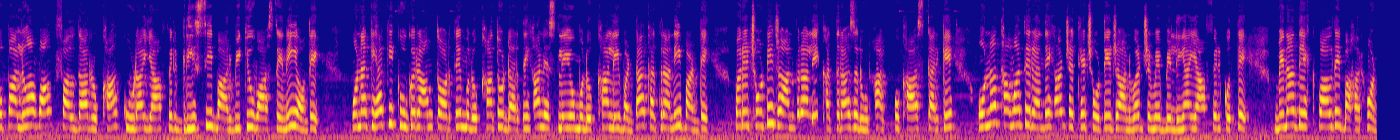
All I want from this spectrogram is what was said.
ਉਹ ਭਾਲੂਆਂ ਵਾਂਗ ਫਲਦਾਰ ਰੁੱਖਾਂ, ਕੂੜਾ ਜਾਂ ਫਿਰ ਗ੍ਰੀਸੀ ਬਾਰਬੀਕਿਊ ਵਾਸਤੇ ਨਹੀਂ ਆਉਂਦੇ। ਉਹਨਾਂ ਕਿਹਾ ਕਿ ਕੂਗਰ ਆਮ ਤੌਰ ਤੇ ਮਨੁੱਖਾਂ ਤੋਂ ਡਰਦੇ ਹਨ, ਇਸ ਲਈ ਉਹ ਮਨੁੱਖਾਂ ਲਈ ਵੱਡਾ ਖਤਰਾ ਨਹੀਂ ਬਣਦੇ, ਪਰ ਇਹ ਛੋਟੇ ਜਾਨਵਰਾਂ ਲਈ ਖਤਰਾ ਜ਼ਰੂਰ ਹਨ। ਉਹ ਖਾਸ ਕਰਕੇ ਉਹਨਾਂ ਥਾਵਾਂ ਤੇ ਰਹਿੰਦੇ ਹਨ ਜਿੱਥੇ ਛੋਟੇ ਜਾਨਵਰ ਜਿਵੇਂ ਬਿੱਲੀਆਂ ਜਾਂ ਫਿਰ ਕੁੱਤੇ ਬਿਨਾਂ ਦੇਖਭਾਲ ਦੇ ਬਾਹਰ ਹੋਣ।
